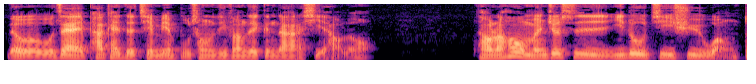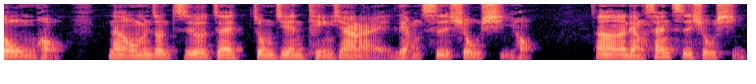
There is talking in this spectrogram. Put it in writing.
那我我在 Podcast 的前面补充的地方再跟大家写好了哦。好，然后我们就是一路继续往东哈。那我们就只有在中间停下来两次休息哈，呃，两三次休息，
